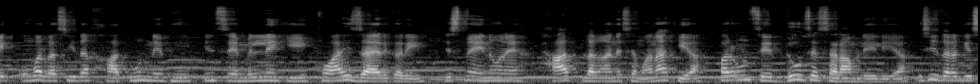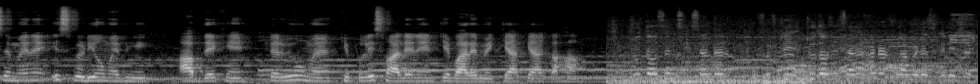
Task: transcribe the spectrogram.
एक उमर रसीदा खातून ने भी इनसे मिलने की ख्वाहिश ज़ाहिर करी जिसमें इन्होंने हाथ लगाने से मना किया पर उनसे दूर से सलाम ले लिया इसी तरीके से मैंने इस वीडियो में भी आप देखें इंटरव्यू में कि पुलिस वाले ने इनके बारे में क्या क्या कहा 2650 2700 kilometers finished.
